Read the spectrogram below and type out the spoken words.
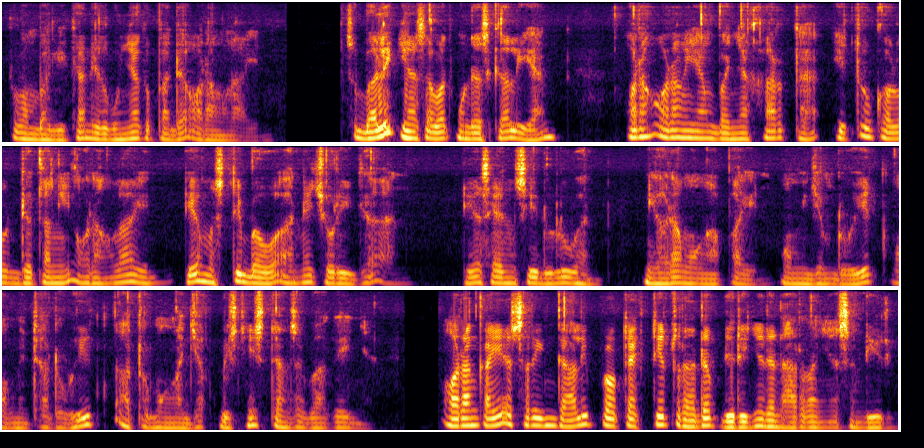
atau membagikan ilmunya kepada orang lain. Sebaliknya, sahabat muda sekalian, orang-orang yang banyak harta itu kalau didatangi orang lain, dia mesti bawaannya curigaan. Dia sensi duluan. Ini orang mau ngapain? Mau minjem duit, mau minta duit, atau mau ngajak bisnis, dan sebagainya. Orang kaya sering kali protektif terhadap dirinya dan hartanya sendiri.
